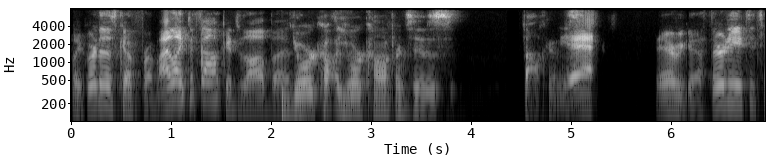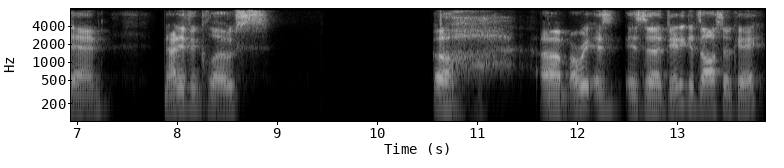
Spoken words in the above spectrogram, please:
like where did this come from? I like the Falcons and all, but Your co- your conference's Falcons. yeah, there we go. 38 to 10, not even close. Oh, um, are we? Is is uh, Danny Gonzalez okay?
